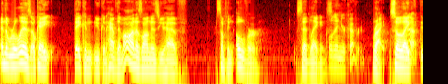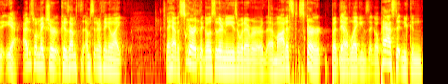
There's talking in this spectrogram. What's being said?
and the rule is okay, they can you can have them on as long as you have something over said leggings, well, then you're covered. right? So like, yeah, I just want to make sure because I'm I'm sitting there thinking like. They have a skirt that goes to their knees or whatever, or a modest skirt, but they Yeah. have leggings that go past it, and you can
